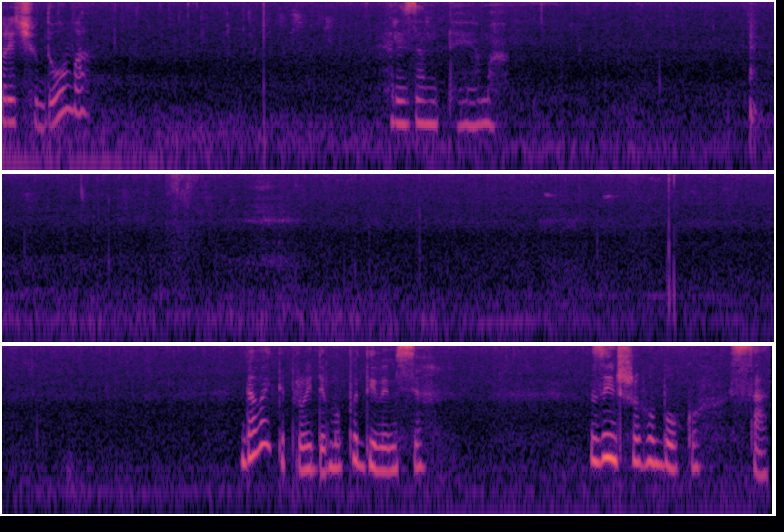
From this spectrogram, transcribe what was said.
причудова хризантема. Давайте пройдемо, подивимося з іншого боку сад.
